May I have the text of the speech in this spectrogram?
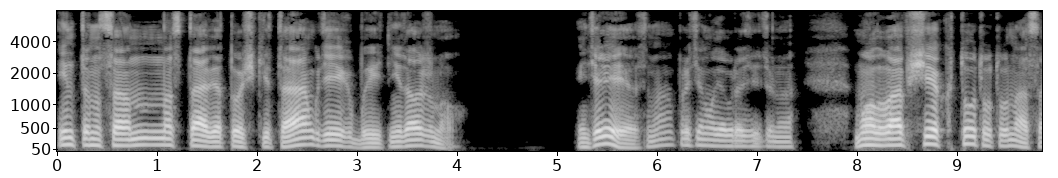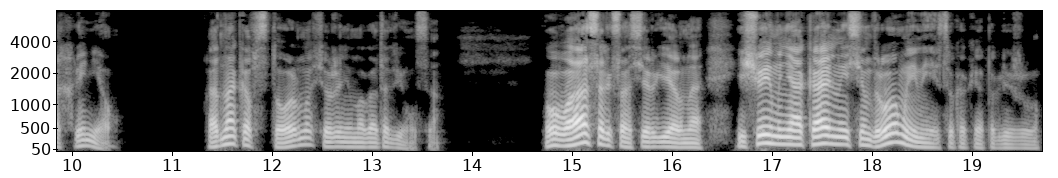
интонационно ставя точки там, где их быть не должно. «Интересно», — протянул я выразительно. мол, вообще кто тут у нас охренел. Однако в сторону все же немного отодвинулся. У вас, Александра Сергеевна, еще и маниакальные синдромы имеются, как я погляжу.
